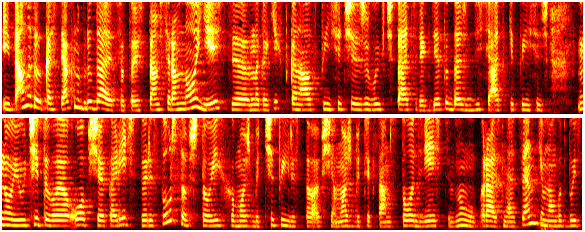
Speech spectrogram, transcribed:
И там этот костяк наблюдается, то есть там все равно есть э, на каких-то каналах тысячи живых читателей, где-то даже десятки тысяч. Ну и учитывая общее количество ресурсов, что их может быть 400 вообще, может быть их там 100, 200, ну разные оценки могут быть,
